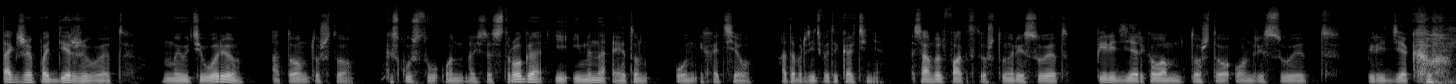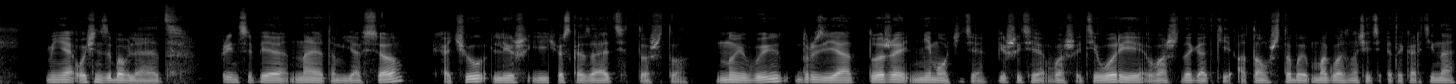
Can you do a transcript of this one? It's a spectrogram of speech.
также поддерживает мою теорию о том, то, что к искусству он относится строго, и именно это он и хотел отобразить в этой картине. Сам тот факт, то, что он рисует перед зеркалом, то, что он рисует перед зеркалом, меня очень забавляет. В принципе, на этом я все. Хочу лишь еще сказать то, что ну и вы, друзья, тоже не молчите. Пишите ваши теории, ваши догадки о том, что бы могла значить эта картина.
